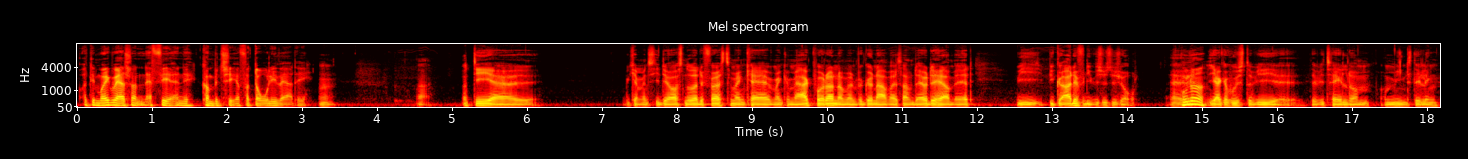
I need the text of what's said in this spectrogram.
og det må ikke være sådan, at ferierne kompenserer for dårlige hverdage. Mm. Nej. Og det er, øh, kan man sige, det er også noget af det første, man kan, man kan mærke på dig, når man begynder at arbejde sammen. Det er jo det her med, at vi, vi gør det, fordi vi synes, det er sjovt. 100. Øh, jeg kan huske, da vi, øh, da vi talte om, om min stilling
